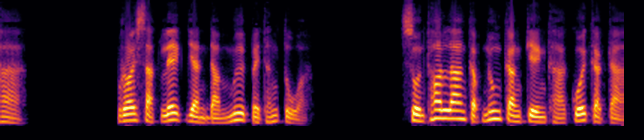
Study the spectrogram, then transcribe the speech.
ผ้า รอยสักเลขยันดำมืดไปทั้งตัว ส่วนท่อนล่างกับนุ่งกางเกงขากล้วยกากา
